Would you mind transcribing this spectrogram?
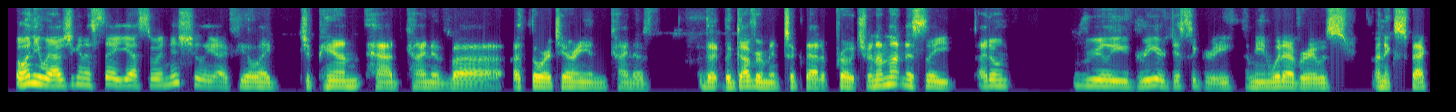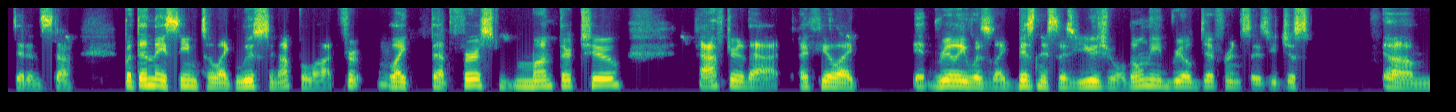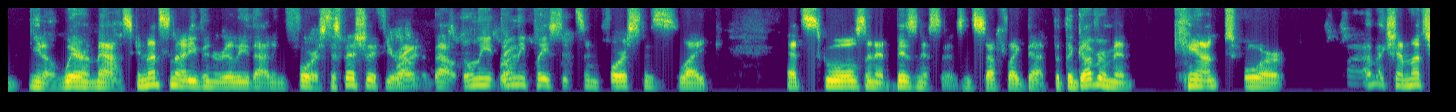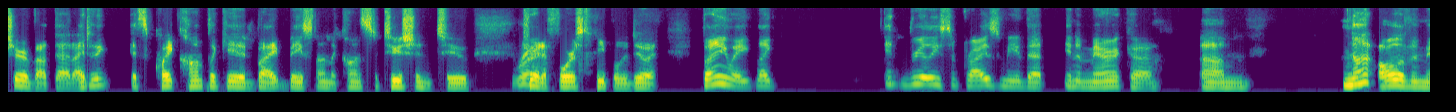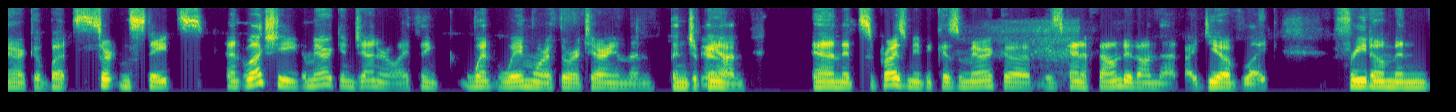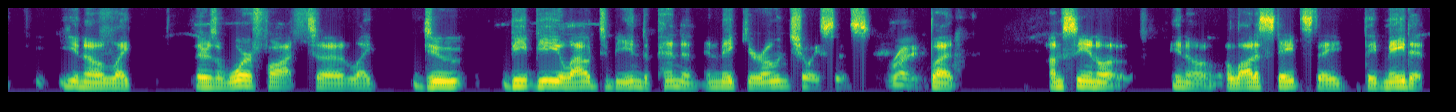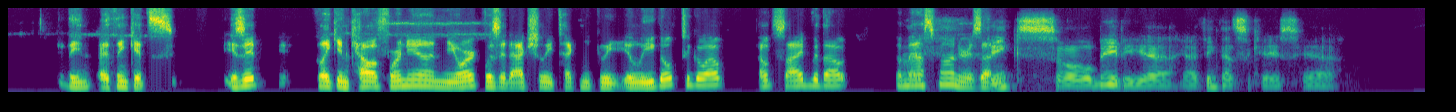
oh anyway i was just gonna say yeah so initially i feel like japan had kind of uh authoritarian kind of the, the government took that approach and i'm not necessarily i don't really agree or disagree i mean whatever it was unexpected and stuff but then they seemed to like loosen up a lot for mm. like that first month or two after that i feel like it really was like business as usual the only real difference is you just um, you know, wear a mask, and that's not even really that enforced, especially if you're right. out and about. The only right. the only place it's enforced is like at schools and at businesses and stuff like that. But the government can't, or I'm actually I'm not sure about that. I think it's quite complicated by based on the Constitution to right. try to force people to do it. But anyway, like it really surprised me that in America, um, not all of America, but certain states, and well, actually, America in general, I think, went way more authoritarian than than Japan. Yeah. And it surprised me because America is kind of founded on that idea of like freedom and you know like there's a war fought to like do be be allowed to be independent and make your own choices right but i'm seeing a you know a lot of states they they made it. They i think it's is it like in california and new york was it actually technically illegal to go out outside without a mask on or is that i think so maybe yeah. Yeah i think that's the case yeah.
